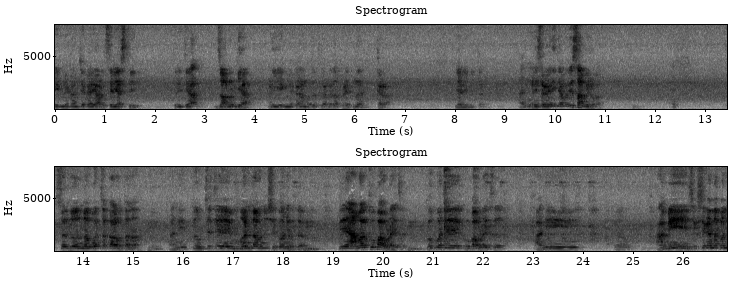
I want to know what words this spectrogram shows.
एकमेकांच्या काही अडचणी असतील तरी त्या जाणून घ्या आणि एकमेकांना मदत करण्याचा प्रयत्न करा. या निमित्ताने. आणि सगळ्यांनी त्यामध्ये सामील व्हा. सर जो नव्वदचा काळ होता ना. आणि तुमचं जे मन लावून शिकवणे होतं. ते आम्हाला खूप आवडायचं. खूप म्हणजे खूप आवडायचं. आणि आम्ही शिक्षकांना पण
